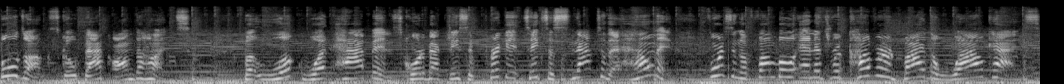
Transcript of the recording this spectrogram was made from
Bulldogs go back on the hunt. But look what happens. Quarterback Jason Prickett takes a snap to the helmet, forcing a fumble, and it's recovered by the Wildcats.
